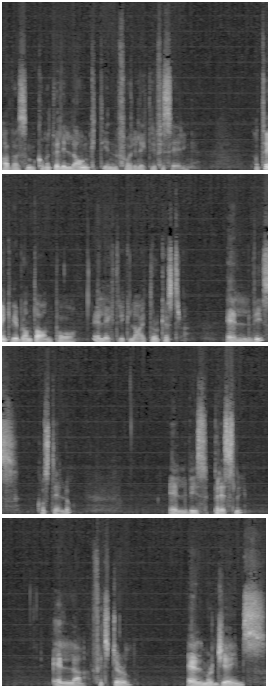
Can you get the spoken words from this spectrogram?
har som kommet veldig langt innenfor elektrifisering. Da tenker vi bl.a. på Electric Light Orchestra, Elvis Costello, Elvis Presley, Ella Fitzgerald, Elmer James.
